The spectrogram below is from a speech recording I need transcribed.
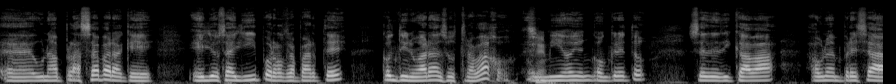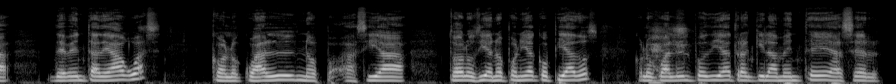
eh, una plaza para que ellos allí, por otra parte, continuaran sus trabajos. El mío en concreto se dedicaba a una empresa de venta de aguas, con lo cual nos hacía todos los días nos ponía copiados, con lo cual él podía tranquilamente hacer,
